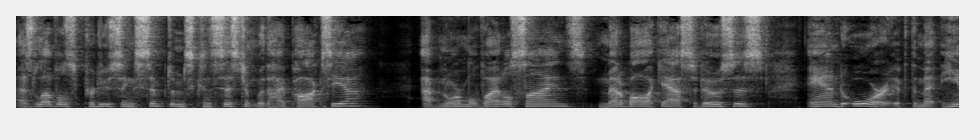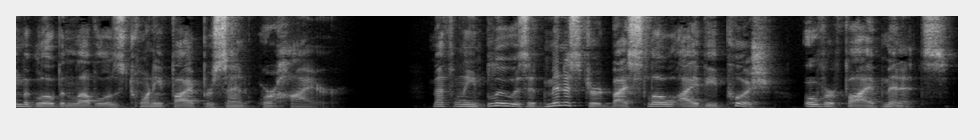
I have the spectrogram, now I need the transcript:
as levels producing symptoms consistent with hypoxia, abnormal vital signs, metabolic acidosis, and or if the methemoglobin level is 25% or higher. Methylene blue is administered by slow IV push over 5 minutes.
